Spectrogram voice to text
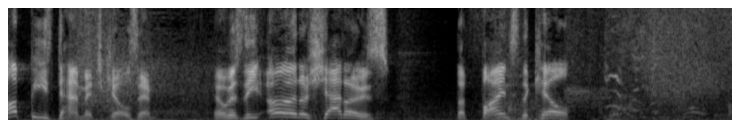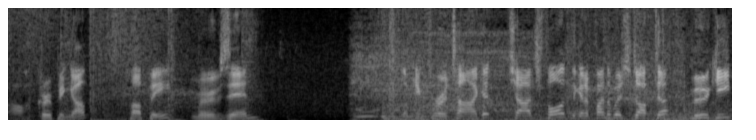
Puppey's damage kills him. It was the Urn of Shadows that finds the kill. Oh, grouping up. Puppey moves in. Looking for a target. Charge forward. They're going to find the Witch Doctor. Moogy,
